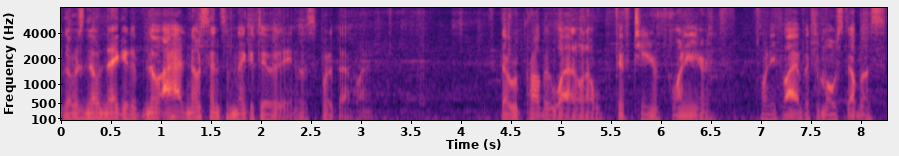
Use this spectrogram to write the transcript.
there was no negative, no, I had no sense of negativity, let's put it that way. There were probably, what, I don't know, 15 or 20 or 25 at the most of us.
